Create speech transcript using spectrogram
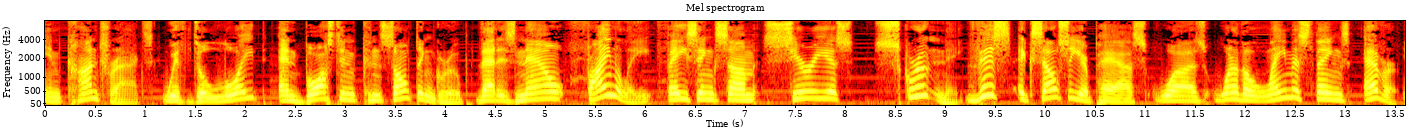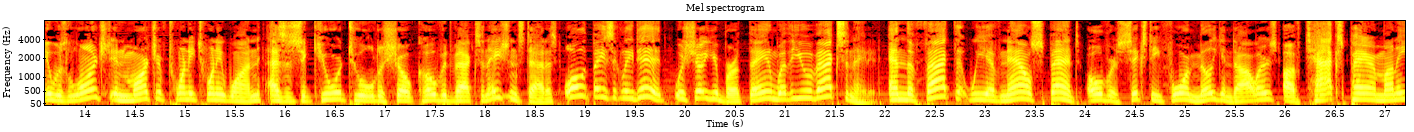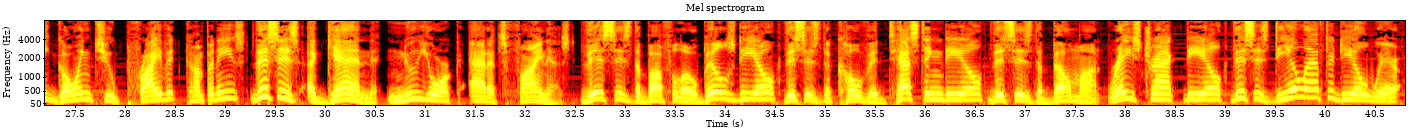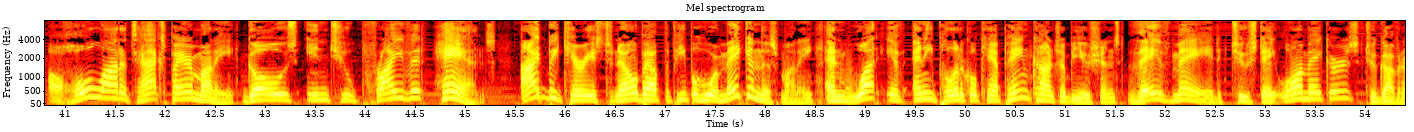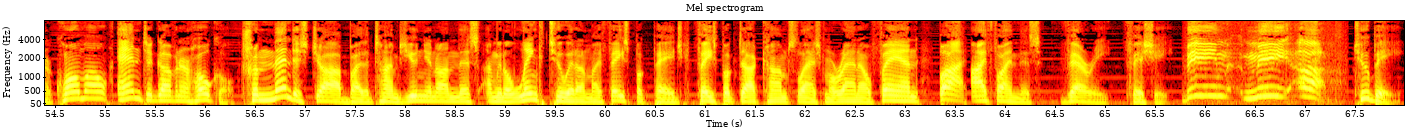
in contracts with Deloitte and Boston Consulting Group that is now finally facing some serious scrutiny. This Excelsior Pass was one of the lamest things ever. It was launched in March of 2021 as a secure tool to show COVID vaccination status. All it basically did was show your birthday and whether you were vaccinated. And the fact that we have now spent over $64 million of taxpayer money going to private companies, this is again New York at its finest. This is the Buffalo Bills deal. This is the COVID testing deal. This is the Belmont race track deal. This is deal after deal where a whole lot of taxpayer money goes into private hands. I'd be curious to know about the people who are making this money and what, if any, political campaign contributions they've made to state lawmakers, to Governor Cuomo, and to Governor Hochul. Tremendous job by the Times Union on this. I'm going to link to it on my Facebook page, facebook.com slash Morano fan, but I find this very fishy. Beam me up. To be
